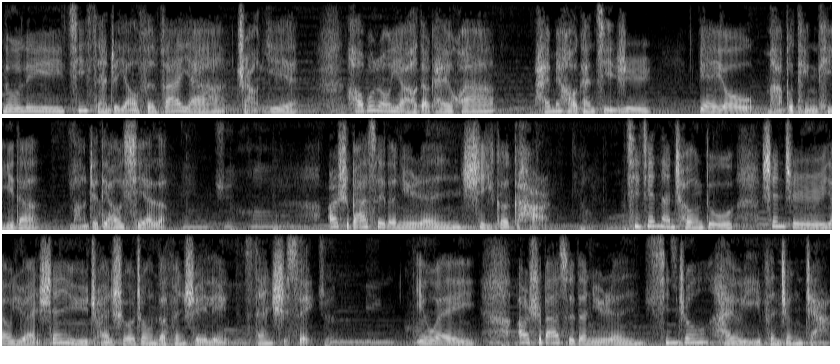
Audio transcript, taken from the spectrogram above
努力积攒着养分发芽长叶，好不容易熬到开花，还没好看几日，便又马不停蹄的忙着凋谢了。二十八岁的女人是一个坎儿，其艰难程度甚至要远深于传说中的分水岭三十岁。因为二十八岁的女人心中还有一份挣扎，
